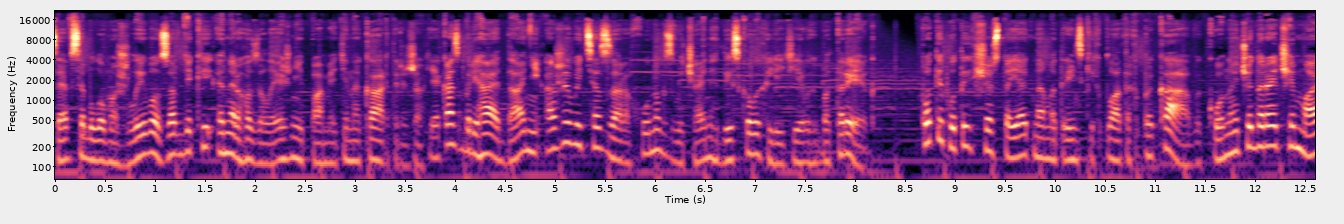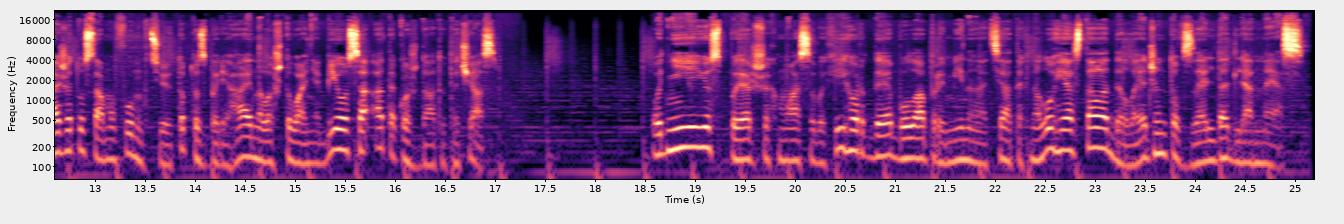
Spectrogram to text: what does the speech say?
Це все було можливо завдяки енергозалежній пам'яті на картриджах, яка зберігає дані, а живиться за рахунок звичайних дискових літієвих батарейок, по типу тих, що стоять на материнських платах ПК, виконуючи, до речі, майже ту саму функцію, тобто зберігає налаштування BIOS, а також дату та час. Однією з перших масових ігор, де була примінена ця технологія, стала The Legend of Zelda для NES.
